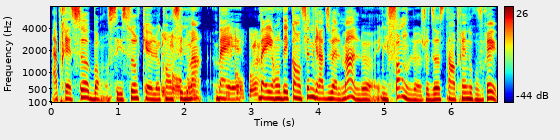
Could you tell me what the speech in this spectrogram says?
Après ça, bon, c'est sûr que le Ils confinement, ben, ben, on déconfine graduellement. Là. Ils font. Là. Je veux dire, c'est en train de rouvrir.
